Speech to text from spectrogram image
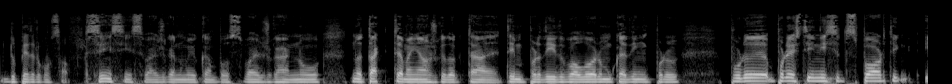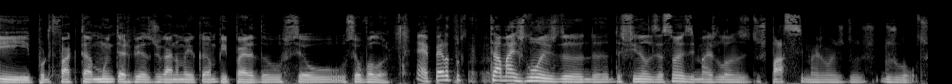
do Pedro Gonçalves. Sim, sim, se vai jogar no meio campo ou se vai jogar no, no ataque, também é um jogador que tá, tem perdido valor um bocadinho por, por, eh, por este início de Sporting e por de facto muitas vezes jogar no meio campo e perde o seu, o seu valor. É, perde porque está mais longe de- de- das finalizações e mais longe dos passos e mais longe dos, dos golos.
